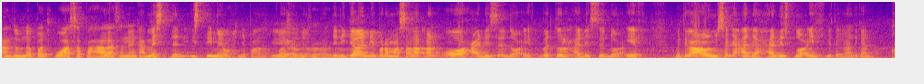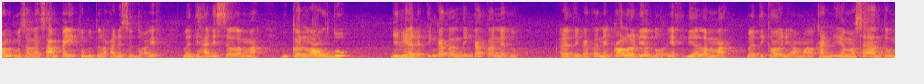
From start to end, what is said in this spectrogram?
antum dapat puasa pahala Senin Kamis dan istimewanya Iya, puasa betul, jamaah. betul. Jadi jangan dipermasalahkan oh hadisnya doif betul hadisnya doif. Berarti kalau misalnya ada hadis doif gitu kan. Kalau misalnya sampai itu betul hadisnya doif berarti hadisnya lemah bukan maudhu. Jadi Hmm. ada tingkatan-tingkatannya tuh. Ada tingkatannya. Kalau dia doif dia lemah. Berarti kalau diamalkan ya masa antum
